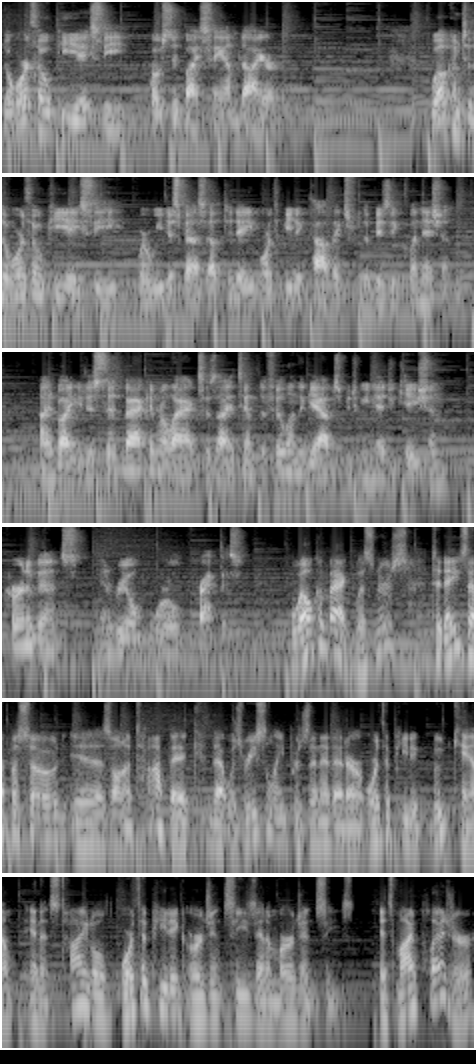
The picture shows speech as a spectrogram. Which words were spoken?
the Ortho PAC, hosted by Sam Dyer. Welcome to the Ortho PAC, where we discuss up to date orthopedic topics for the busy clinician. I invite you to sit back and relax as I attempt to fill in the gaps between education, current events, and real world practice. Welcome back, listeners. Today's episode is on a topic that was recently presented at our orthopedic boot camp, and it's titled Orthopedic Urgencies and Emergencies. It's my pleasure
